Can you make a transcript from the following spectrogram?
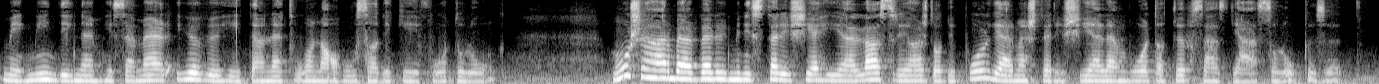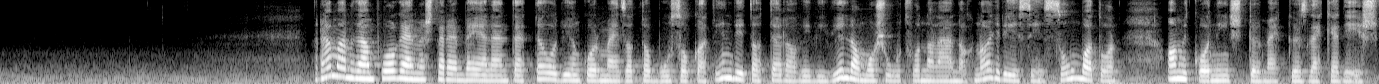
még mindig nem hiszem el, jövő héten lett volna a 20. évfordulónk. Moshe Arbel belügyminiszter és Jehiel Laszri Asdodi polgármester is jelen volt a több száz gyászoló között. Ramadgán polgármestere bejelentette, hogy önkormányzata buszokat indít a Tel Avivi villamos útvonalának nagy részén szombaton, amikor nincs tömegközlekedés.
